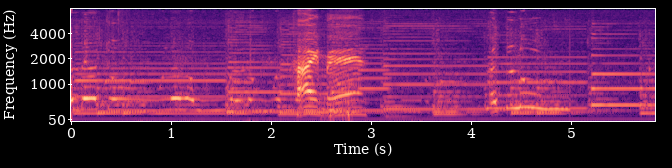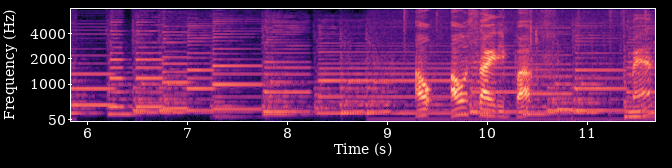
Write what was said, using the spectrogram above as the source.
Hi, man. Out outside the box, man.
